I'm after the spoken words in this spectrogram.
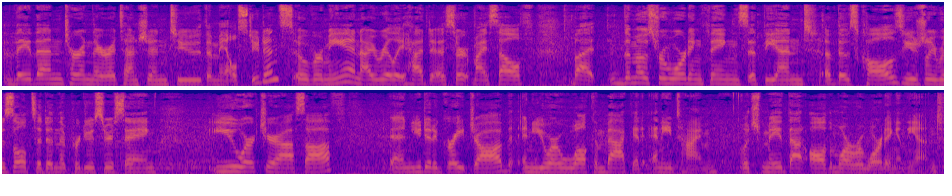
They then turned their attention to the male students over me, and I really had to assert myself. But the most rewarding things at the end of those calls usually resulted in the producer saying, You worked your ass off and you did a great job and you are welcome back at any time, which made that all the more rewarding in the end.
